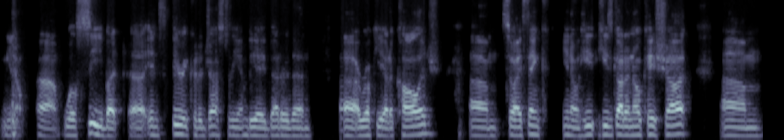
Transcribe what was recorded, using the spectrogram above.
You know, uh, we'll see, but uh, in theory, could adjust to the NBA better than uh, a rookie out of college. Um, so I think you know he he's got an okay shot. Um,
